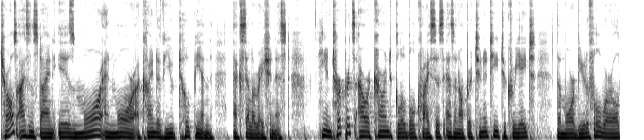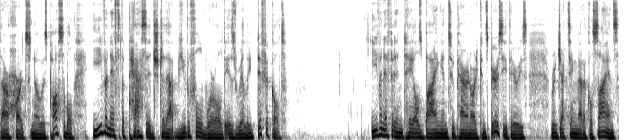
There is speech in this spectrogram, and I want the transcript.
Charles Eisenstein is more and more a kind of utopian accelerationist. He interprets our current global crisis as an opportunity to create the more beautiful world our hearts know is possible, even if the passage to that beautiful world is really difficult even if it entails buying into paranoid conspiracy theories, rejecting medical science,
